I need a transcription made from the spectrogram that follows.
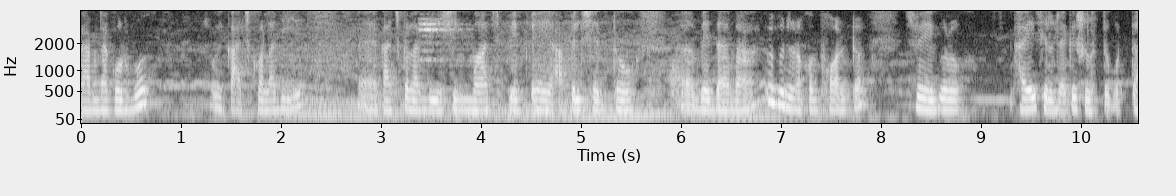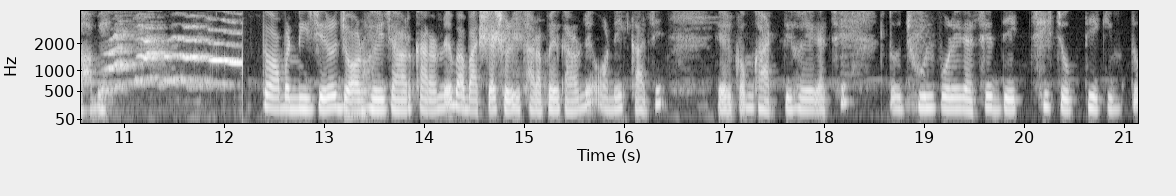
রান্না করব। ওই কাঁচকলা দিয়ে কাঁচকলা দিয়ে শিং মাছ, পেঁপে, আপেল সেদ্ধ বেদানা, বিভিন্ন রকম ফল টল সো এগুলো খাইয়ে ছেলেটাকে সুস্থ করতে হবে। তো আমার নিজেরও জ্বর হয়ে যাওয়ার কারণে বা বাচ্চার শরীর খারাপের কারণে অনেক কাজে এরকম ঘাটতি হয়ে গেছে। তো ঝুল পড়ে গেছে, দেখছি চোখ দিয়ে কিন্তু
